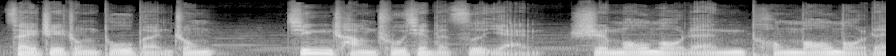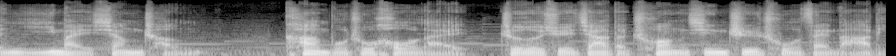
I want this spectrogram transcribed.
在这种读本中，经常出现的字眼是某某人同某某人一脉相承，看不出后来哲学家的创新之处在哪里。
